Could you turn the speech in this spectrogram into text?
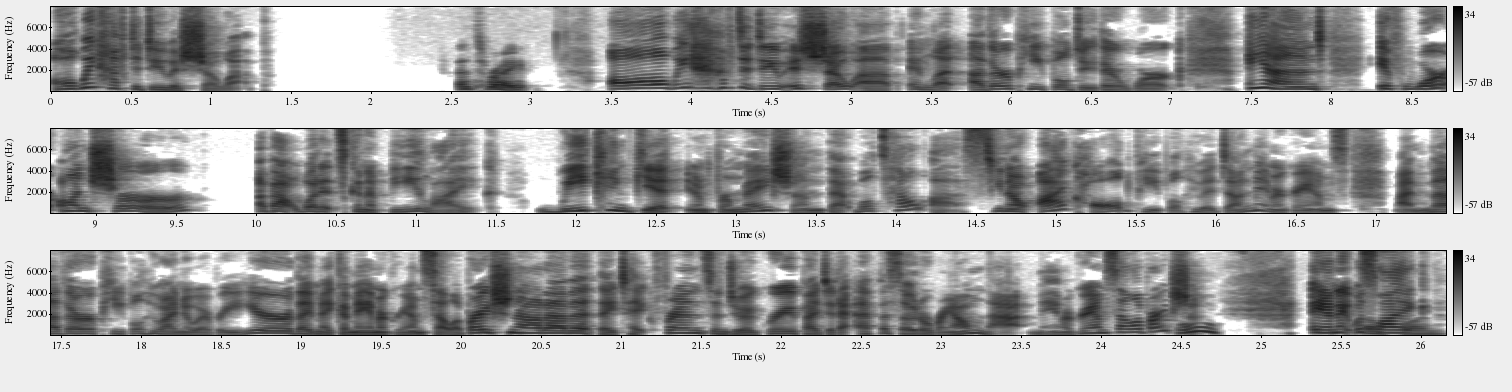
all we have to do is show up. That's right. All we have to do is show up and let other people do their work. And if we're unsure about what it's going to be like, we can get information that will tell us. You know, I called people who had done mammograms, my mother, people who I know every year. They make a mammogram celebration out of it. They take friends and do a group. I did an episode around that mammogram celebration. Ooh. And it was oh, like, fun.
